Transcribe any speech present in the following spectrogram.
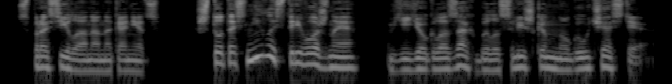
— спросила она наконец. «Что-то снилось тревожное?» В ее глазах было слишком много участия.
